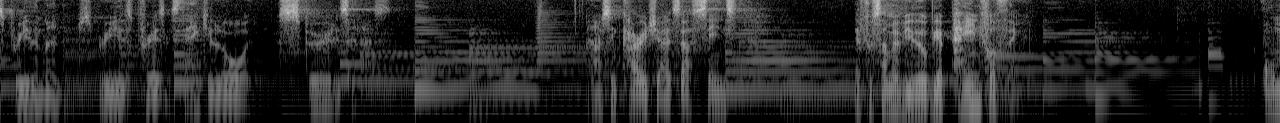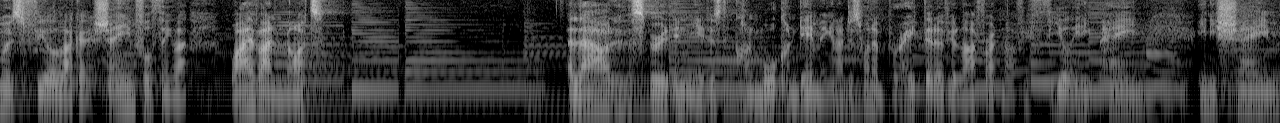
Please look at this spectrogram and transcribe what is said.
Just breathe Him in. Just breathe His presence. Thank you, Lord. Your Spirit is in us. And I just encourage you, it's our sense that for some of you, there will be a painful thing. Almost feel like a shameful thing, like, why have I not allowed the Spirit in me? Just more condemning. And I just want to break that over your life right now. If you feel any pain, any shame,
